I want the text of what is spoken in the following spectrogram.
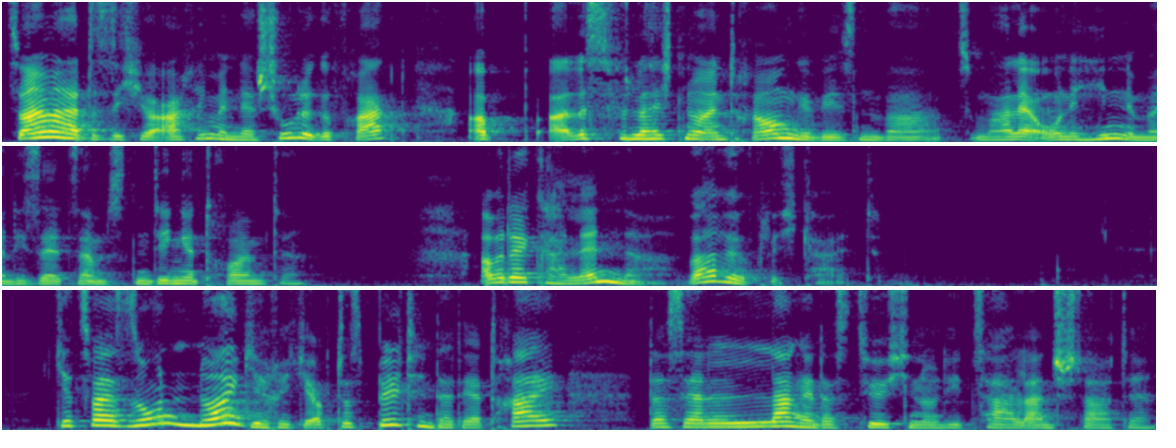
Zweimal hatte sich Joachim in der Schule gefragt, ob alles vielleicht nur ein Traum gewesen war, zumal er ohnehin immer die seltsamsten Dinge träumte. Aber der Kalender war Wirklichkeit. Jetzt war er so neugierig auf das Bild hinter der drei, dass er lange das Türchen und die Zahl anstarrte.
